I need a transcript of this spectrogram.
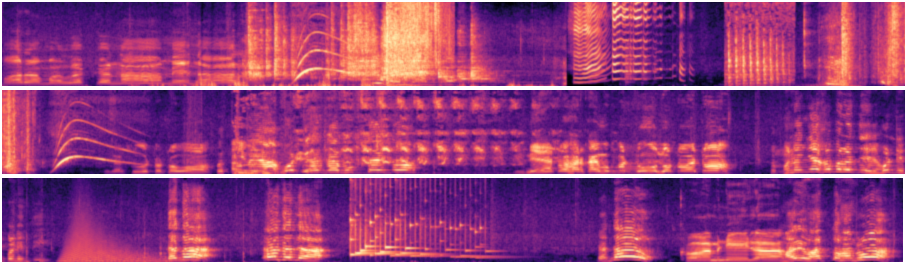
મારા મલકના તો મેં તો હરખાઈ મૂક પણ તું જોતો હોય તો? મને ક્યાં ખબર હતી હોટી પડી હતી. દાદા એ દાદા. દાદા. મારી વાત તો સાંભળો.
